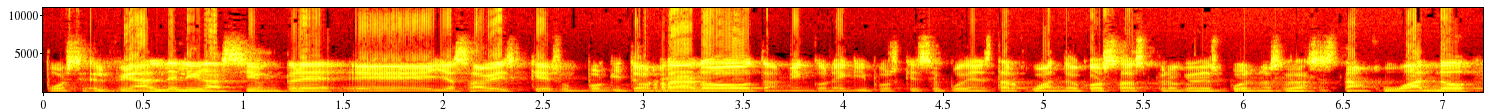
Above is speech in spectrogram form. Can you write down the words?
pues el final de liga siempre, eh, ya sabéis que es un poquito raro, también con equipos que se pueden estar jugando cosas, pero que después no se las están jugando.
